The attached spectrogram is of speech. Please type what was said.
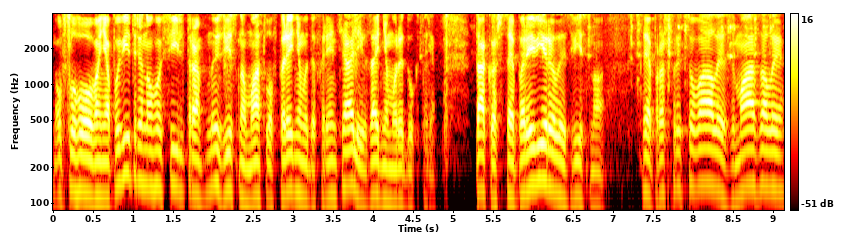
обслуговування повітряного фільтра, ну і, звісно, масло в передньому диференціалі і в задньому редукторі. Також все перевірили, звісно, все прошприцювали, змазали.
